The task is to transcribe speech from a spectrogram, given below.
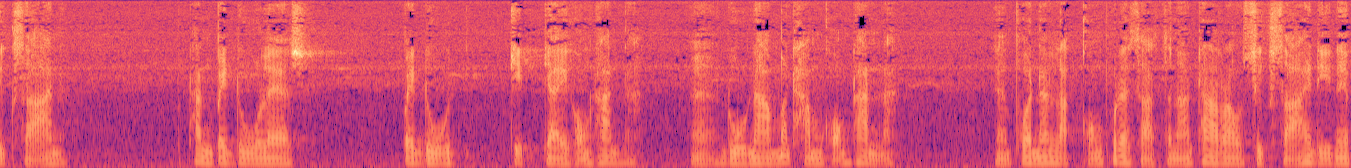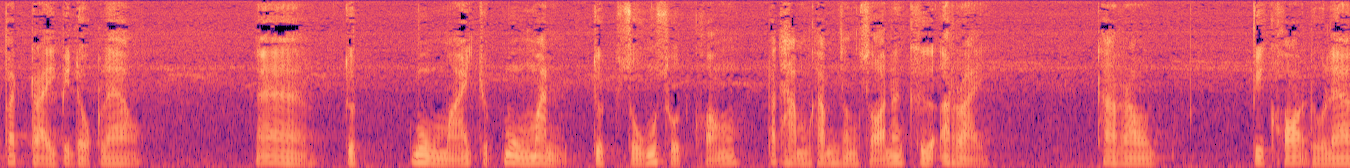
ศึกษาเนี่ยท่านไปดูแลไปดูจิตใจของท่านนะดูนามธรรมของท่านนะเพราะนั้นหลักของพุทธศาสนาถ้าเราศึกษาให้ดีในพระไตรปิฎกแล้วจุดมุ่งหมายจุดมุ่งมั่น จุดสูงสุดของพระธรรมคำสั่งสอนนั้นคืออะไร ถ้าเราวิเคราะห์ดูแล้ว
